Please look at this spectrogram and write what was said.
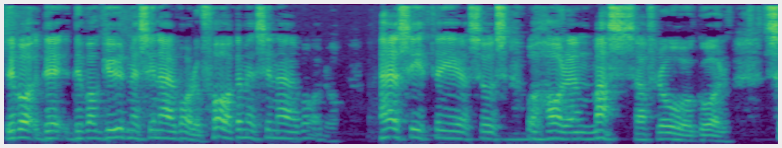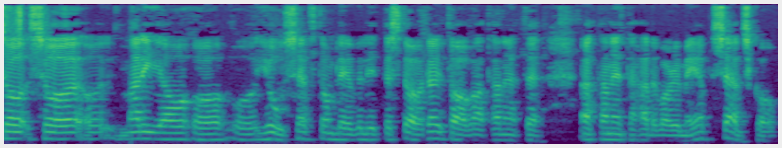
Det var, det, det var Gud med sin närvaro, Fader med sin närvaro. Här sitter Jesus och har en massa frågor. Så, så Maria och, och, och, Josef de blev lite störda av att han, inte, att han inte hade varit med på sällskap.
